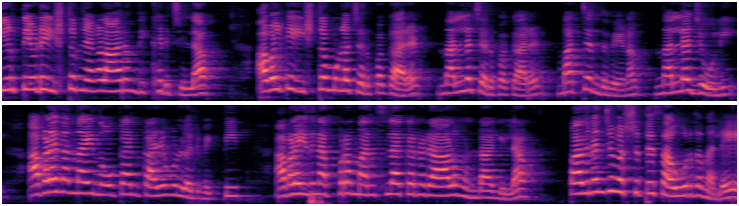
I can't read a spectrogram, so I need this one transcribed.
കീർത്തിയുടെ ഇഷ്ടം ഞങ്ങൾ ആരും ധിഖരിച്ചില്ല. അവൾക്ക് ഇഷ്ടമുള്ള ചെറുപ്പക്കാരൻ നല്ല ചെറുപ്പക്കാരൻ മറ്റെന്ത് വേണം? നല്ല ജോലി. അവളെ നന്നായി നോക്കാൻ കഴിവുള്ള ഒരു വ്യക്തി. അവളെ ഇതിനപ്പുറം മനസ്സിലാക്കാൻ ഒരാളും ഉണ്ടാകില്ല. പതിനഞ്ച് വർഷത്തെ സൗഹൃദമല്ലേ?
